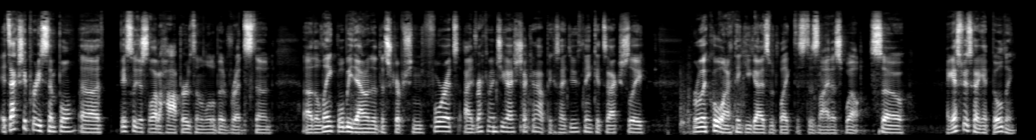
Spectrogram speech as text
it's actually pretty simple. Uh, basically just a lot of hoppers and a little bit of redstone. Uh, the link will be down in the description for it. I'd recommend you guys check it out because I do think it's actually really cool, and I think you guys would like this design as well. So, I guess we just gotta get building.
